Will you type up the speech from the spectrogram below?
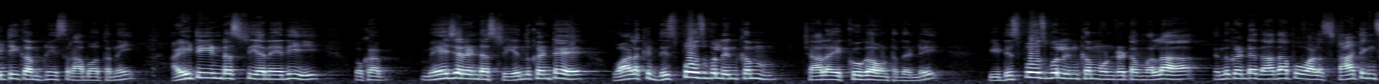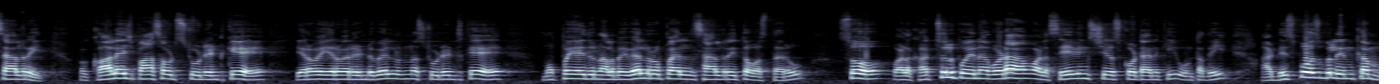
ఐటీ కంపెనీస్ రాబోతున్నాయి. ఐటీ ఇండస్ట్రీ అనేది ఒక మేజర్ ఇండస్ట్రీ. ఎందుకంటే వాళ్ళకి డిస్పోజబుల్ ఇన్కమ్ చాలా ఎక్కువగా ఉంటుందండి. ఈ డిస్పోజబుల్ ఇన్కమ్ ఉండటం వల్ల ఎందుకంటే దాదాపు వాళ్ళ స్టార్టింగ్ శాలరీ ఒక కాలేజ్ పాస్ అవుట్ స్టూడెంట్కే ఇరవై ఇరవై రెండు వేలు ఉన్న స్టూడెంట్స్కే ముప్పై ఐదు నలభై వేల రూపాయల శాలరీతో వస్తారు. సో వాళ్ళ ఖర్చులు పోయినా కూడా వాళ్ళ సేవింగ్స్ చేసుకోవటానికి ఉంటుంది. ఆ డిస్పోజబుల్ ఇన్కమ్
